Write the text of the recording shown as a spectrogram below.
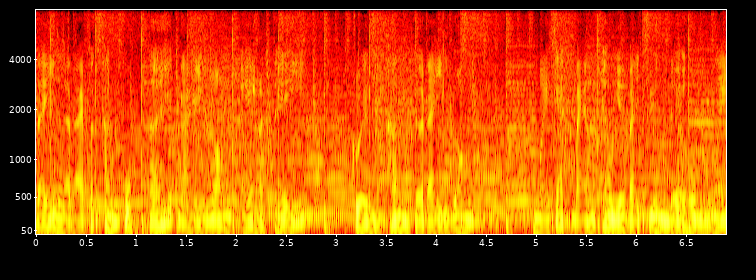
Đây là đài phát thanh quốc tế Đài Loan RTI, truyền thanh từ Đài Loan. Mời các bạn theo dõi bài chuyên đề hôm nay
